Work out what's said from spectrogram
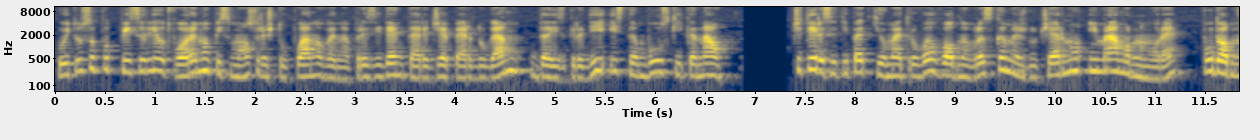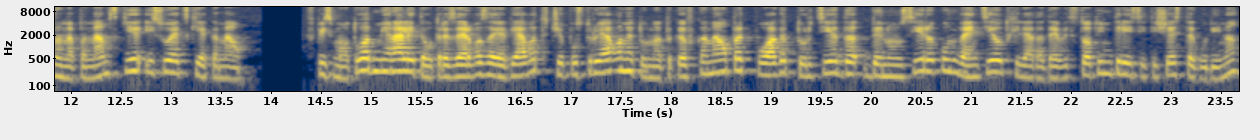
които са подписали отворено писмо срещу планове на президента Реджеп Ердоган да изгради Истанбулски канал, 45-километрова водна връзка между Черно и Мраморно море, подобна на Панамския и Суетския канал. В писмото адмиралите от резерва заявяват, че построяването на такъв канал предполага Турция да денонсира конвенция от 1936 година,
